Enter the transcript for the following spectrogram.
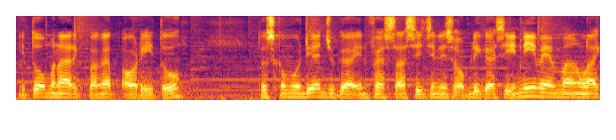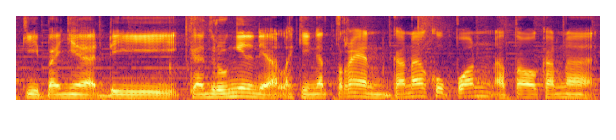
Itu menarik banget ori itu. Terus kemudian juga investasi jenis obligasi ini memang lagi banyak digandrungin ya, lagi ngetren karena kupon atau karena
